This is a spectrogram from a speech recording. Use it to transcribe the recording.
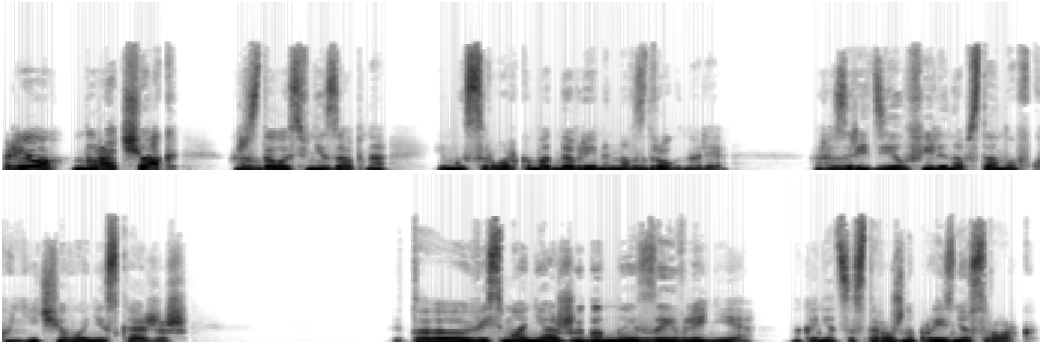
«Рю, дурачок!» — раздалось внезапно, и мы с Рорком одновременно вздрогнули. Разрядил Филин обстановку, ничего не скажешь. «Это весьма неожиданное заявление», — наконец осторожно произнес Рорк.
